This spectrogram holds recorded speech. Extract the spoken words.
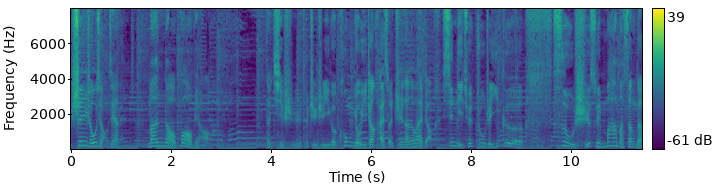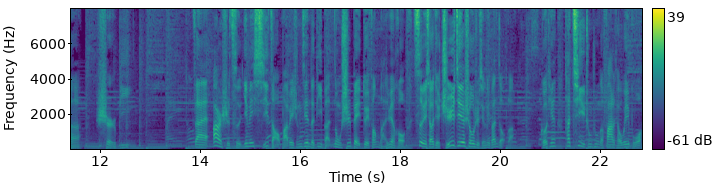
身手矫健，man 到爆表。但其实他只是一个空有一张还算直男的外表，心里却住着一个四五十岁妈妈桑的事儿逼。在二十次因为洗澡把卫生间的地板弄湿被对方埋怨后，刺猬小姐直接收拾行李搬走了。隔天，她气冲冲地发了条微博：“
